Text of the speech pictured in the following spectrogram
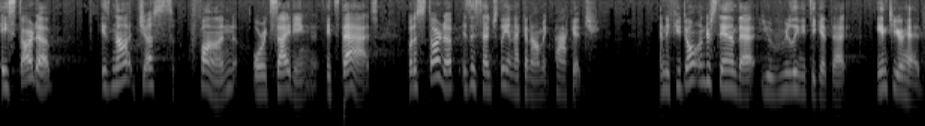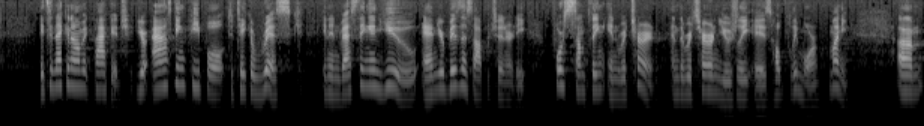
A startup is not just fun or exciting, it's that, but a startup is essentially an economic package. And if you don't understand that, you really need to get that into your head. It's an economic package. You're asking people to take a risk in investing in you and your business opportunity for something in return. And the return usually is hopefully more money. Um,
